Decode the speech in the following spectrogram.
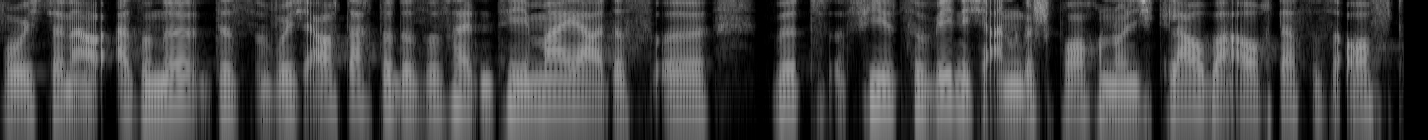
wo ich dann auch, also ne, das, wo ich auch dachte, das ist halt ein Thema, ja, das äh, wird viel zu wenig angesprochen und ich glaube auch, dass es oft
